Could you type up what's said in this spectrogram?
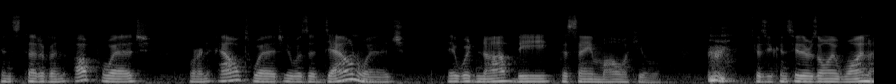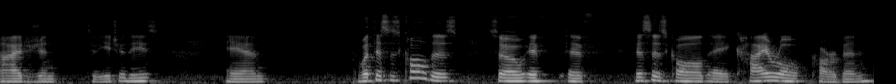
instead of an up wedge or an out wedge, it was a down wedge, it would not be the same molecule. Because you can see there's only one hydrogen to each of these. And what this is called is so if, if this is called a chiral carbon,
